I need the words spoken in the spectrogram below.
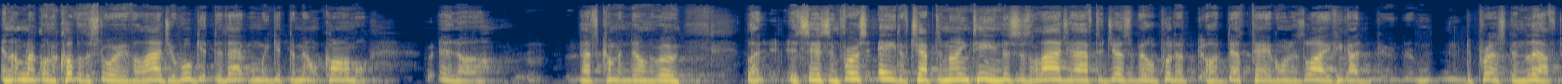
and I'm not going to cover the story of Elijah, we'll get to that when we get to Mount Carmel, and uh, that's coming down the road. But it says in verse 8 of chapter 19, this is Elijah after Jezebel put a, a death tag on his life. He got depressed and left.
